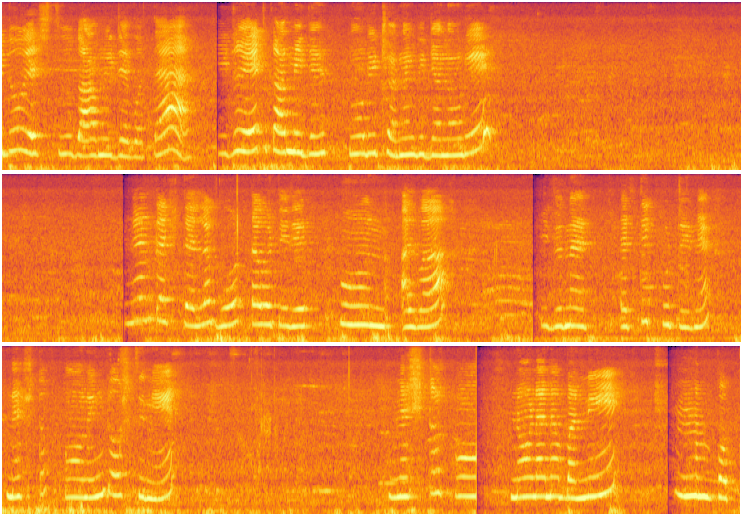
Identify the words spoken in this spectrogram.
ಇದು ಎಷ್ಟು ದಾಮ್ ಇದೆ ಗೊತ್ತಾ? ಇದು ಎಷ್ಟು ದಾಮ್ ಇದೆ. ನೋಡಿ, ಚೆನ್ನಾಗಿದೆ ನೋಡಿ. ಇಷ್ಟೆಲ್ಲ ಬೋಟ್ ತಗೋತಿದೆ ಅಲ್ವಾ? ಇದನ್ನ ಎತ್ತಿಟ್ಬಿಟ್ಟಿನಿ ನೆಕ್ಸ್ಟ್ ನಿಂಗೆ ತೋರಿಸ್ತೀನಿ. ನೆಕ್ಸ್ಟ್ ನೋಡೋಣ ಬನ್ನಿ. ನಮ್ಮ ಪಪ್ಪ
